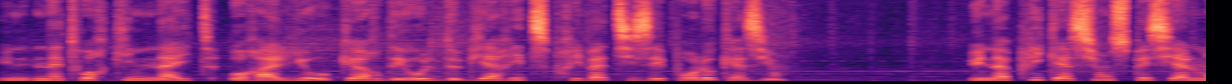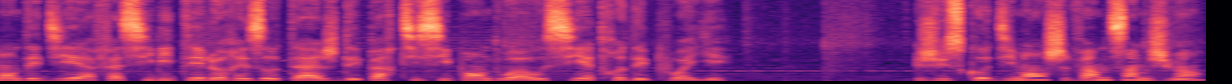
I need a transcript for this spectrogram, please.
une Networking Night aura lieu au cœur des halls de Biarritz privatisés pour l'occasion. Une application spécialement dédiée à faciliter le réseautage des participants doit aussi être déployée. Jusqu'au dimanche 25 juin,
